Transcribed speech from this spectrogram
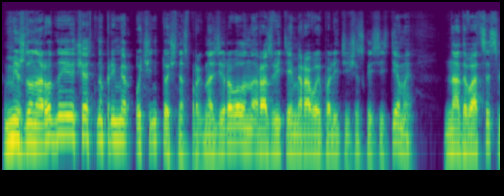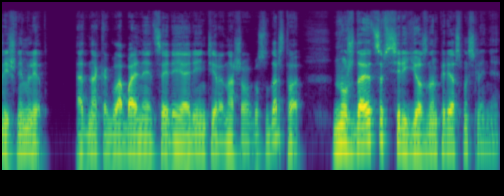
Международная ее часть, например, очень точно спрогнозировала развитие мировой политической системы на 20 с лишним лет. Однако глобальные цели и ориентиры нашего государства нуждаются в серьезном переосмыслении.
